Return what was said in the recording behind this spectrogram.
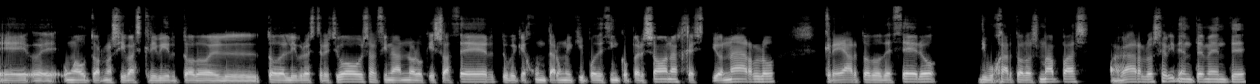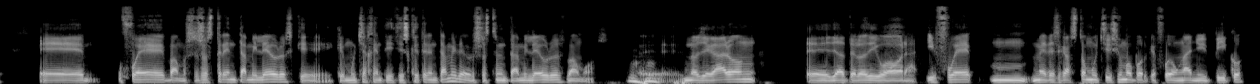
eh, un autor nos iba a escribir todo el, todo el libro Stretch Goals, al final no lo quiso hacer, tuve que juntar un equipo de cinco personas, gestionarlo, crear todo de cero, dibujar todos los mapas, pagarlos evidentemente. Eh, fue, vamos, esos 30.000 euros que, que, mucha gente dice, es que 30.000 euros, esos 30.000 euros, vamos, uh -huh. eh, no llegaron eh, ya te lo digo ahora. Y fue, mm, me desgastó muchísimo porque fue un año y pico,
